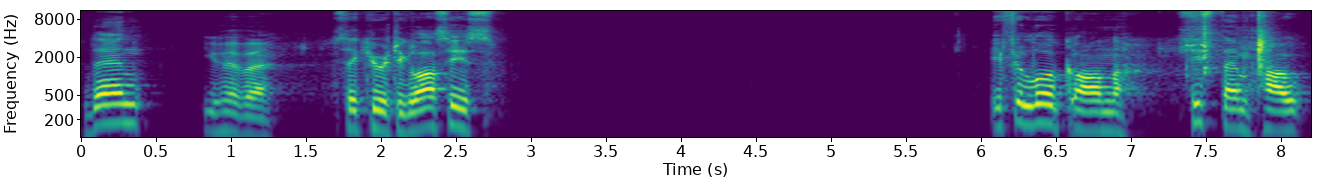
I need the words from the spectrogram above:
then you have a security glasses. If you look on system how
